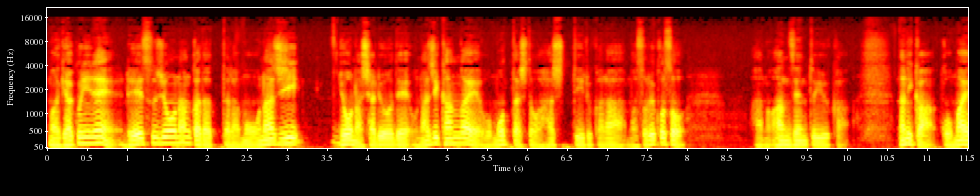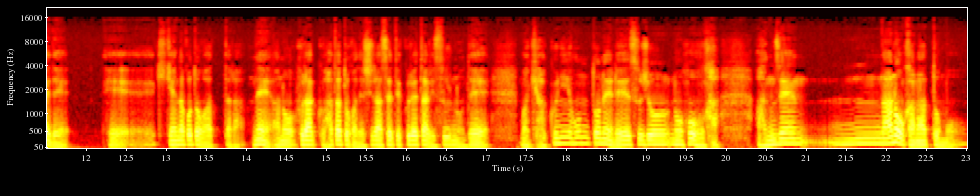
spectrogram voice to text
まあ逆にね、レース場なんかだったらもう同じような車両で同じ考えを持った人が走っているから、まあそれこそ、あの安全というか、何かこう前でえー、危険なことがあったらね、あのフラッグ、旗とかで知らせてくれたりするので、まあ、逆にほんとね、レース場の方が安全なのかなとも、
